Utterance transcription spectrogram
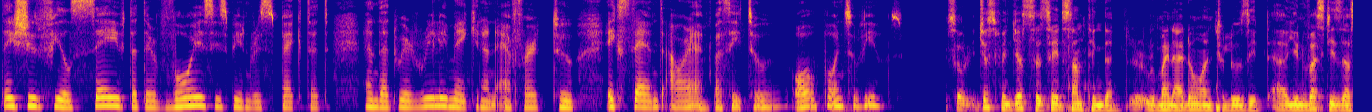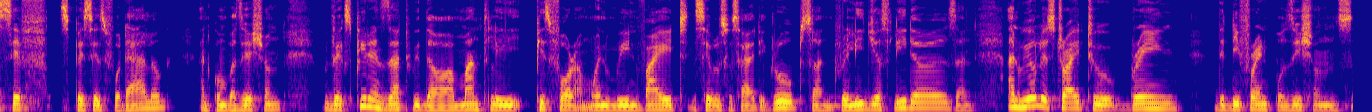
they should feel safe that their voice is being respected and that we're really making an effort to extend our empathy to all points of views. So, just just said something that remind I don't want to lose it. Uh, universities are safe spaces for dialogue and conversation. We've experienced that with our monthly peace forum when we invite civil society groups and religious leaders and and we always try to bring the different positions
